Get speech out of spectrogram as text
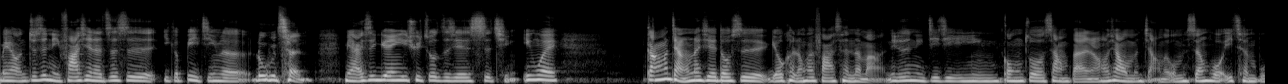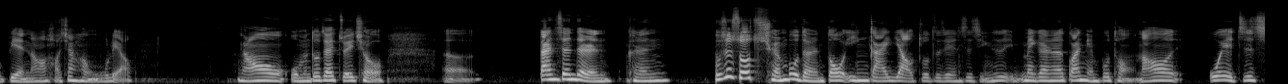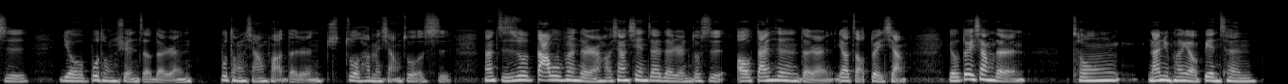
没有，就是你发现了这是一个必经的路程，你还是愿意去做这些事情，因为。刚刚讲的那些都是有可能会发生的嘛？你就是你汲汲营营工作上班，然后像我们讲的，我们生活一成不变，然后好像很无聊，然后我们都在追求，呃，单身的人可能不是说全部的人都应该要做这件事情，是每个人的观点不同，然后我也支持有不同选择的人、不同想法的人去做他们想做的事。那只是说大部分的人，好像现在的人都是哦，单身的人要找对象，有对象的人。从男女朋友变成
